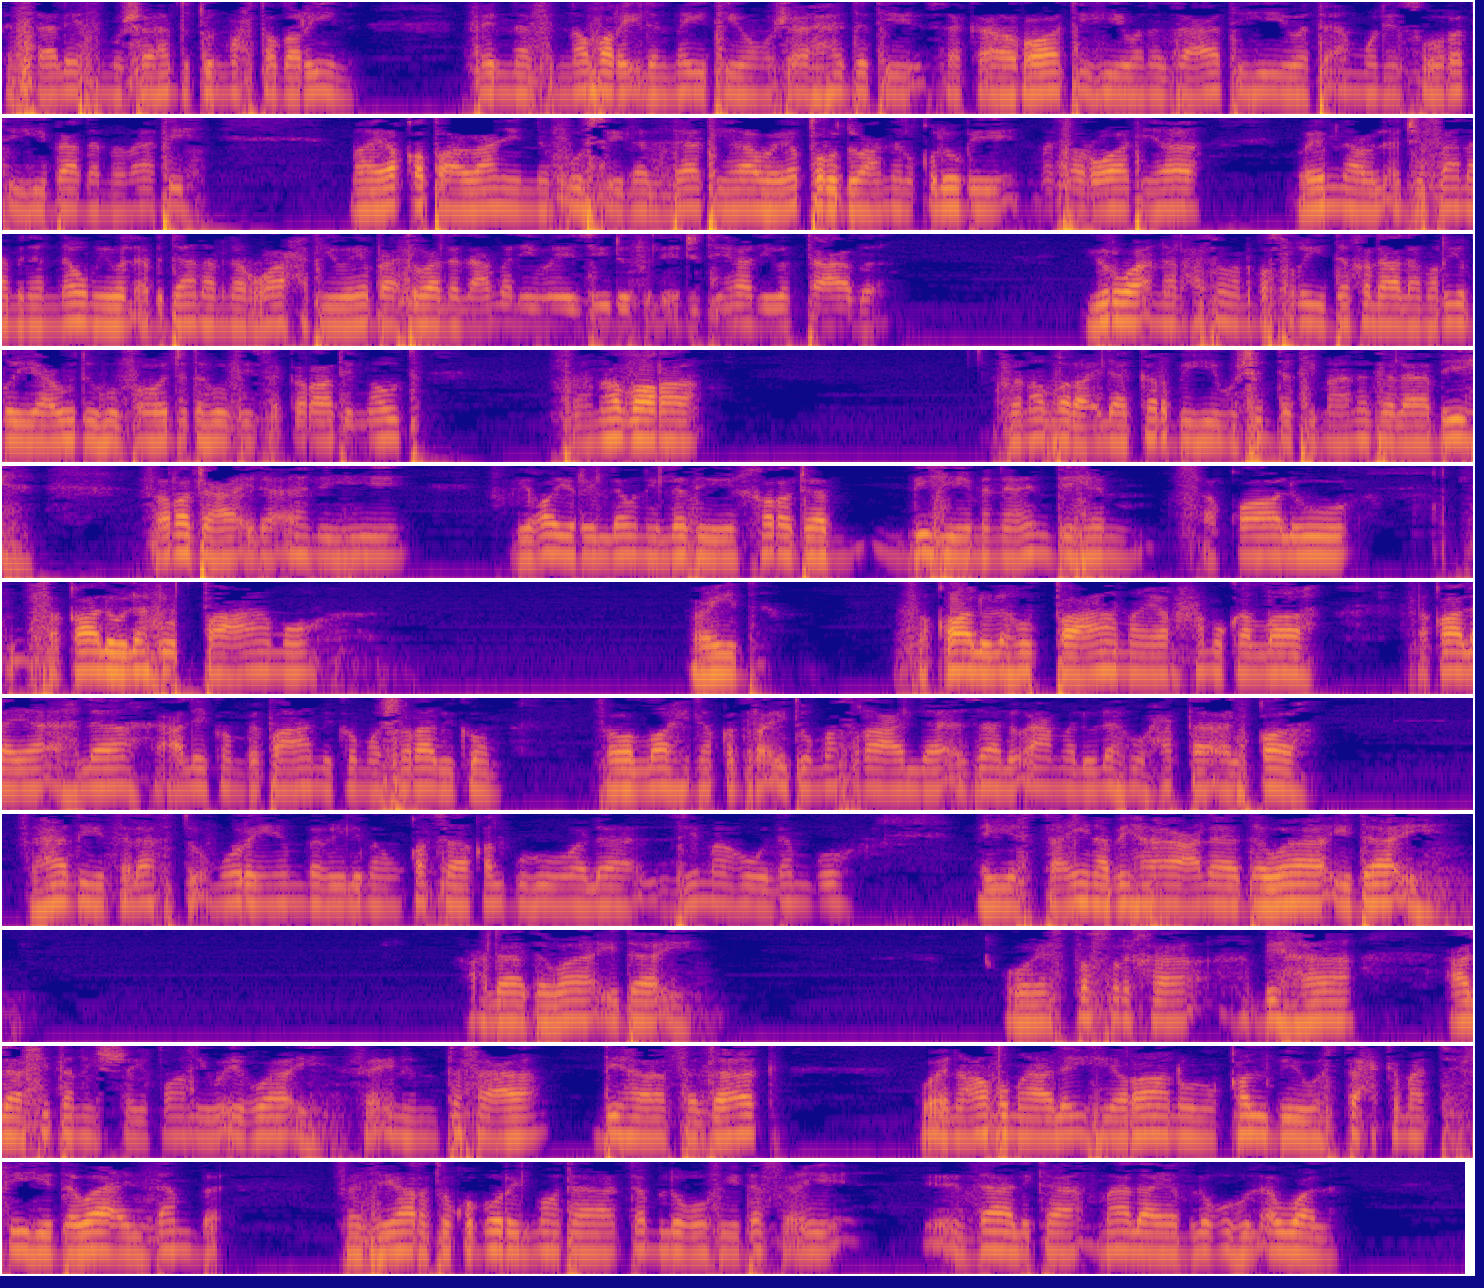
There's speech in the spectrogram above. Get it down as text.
الثالث مشاهدة المحتضرين فإن في النظر إلى الميت ومشاهدة سكاراته ونزعاته وتأمل صورته بعد مماته ما يقطع عن النفوس لذاتها ويطرد عن القلوب مسراتها ويمنع الأجفان من النوم والأبدان من الراحة ويبعث على العمل ويزيد في الاجتهاد والتعب. يروى أن الحسن البصري دخل على مريض يعوده فوجده في سكرات الموت فنظر فنظر إلى كربه وشدة ما نزل به فرجع إلى أهله بغير اللون الذي خرج به من عندهم فقالوا فقالوا له الطعام عيد فقالوا له الطعام يرحمك الله فقال يا أهلاه عليكم بطعامكم وشرابكم. فوالله لقد رأيت مصرعا لا أزال أعمل له حتى ألقاه. فهذه ثلاثة أمور ينبغي لمن قسى قلبه ولازمه ذنبه أن يستعين بها على دواء دائه. على دواء دائه. ويستصرخ بها على فتن الشيطان وإغوائه. فإن انتفع بها فذاك وإن عظم عليه ران القلب واستحكمت فيه دواعي الذنب فزيارة قبور الموتى تبلغ في دفع ذلك ما لا يبلغه الأول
